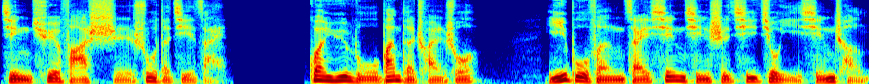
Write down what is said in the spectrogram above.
竟缺乏史书的记载。关于鲁班的传说，一部分在先秦时期就已形成，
